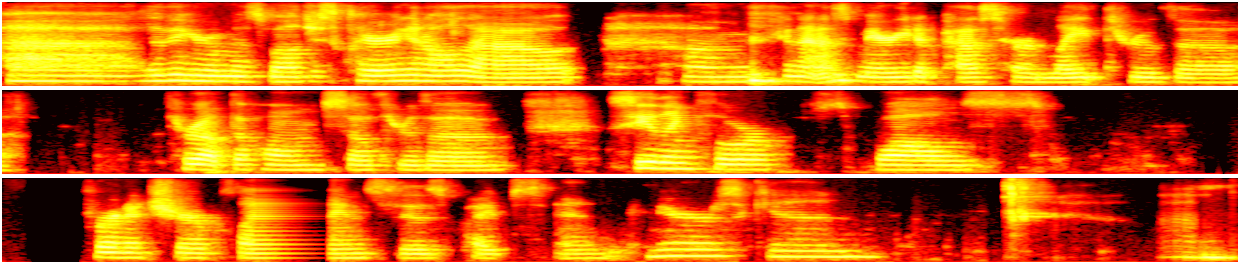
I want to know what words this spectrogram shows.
Uh, living room as well, just clearing it all out. Um, I'm gonna ask Mary to pass her light through the throughout the home, so through the ceiling, floor, walls, furniture, appliances, pipes, and mirrors again. Um,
